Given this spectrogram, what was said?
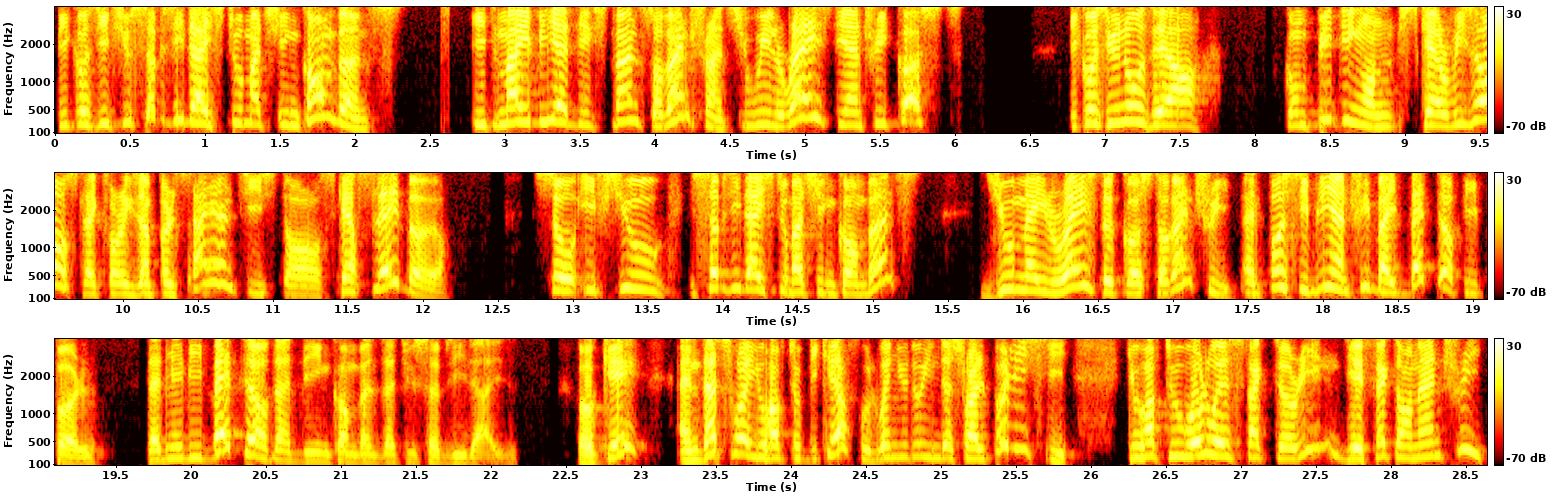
because if you subsidize too much incumbents, it might be at the expense of entrants. You will raise the entry cost because, you know, they are competing on scarce resource, like, for example, scientists or scarce labor. So if you subsidize too much incumbents, you may raise the cost of entry and possibly entry by better people that may be better than the incumbents that you subsidize. Okay. And that's why you have to be careful when you do industrial policy. You have to always factor in the effect on entry.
